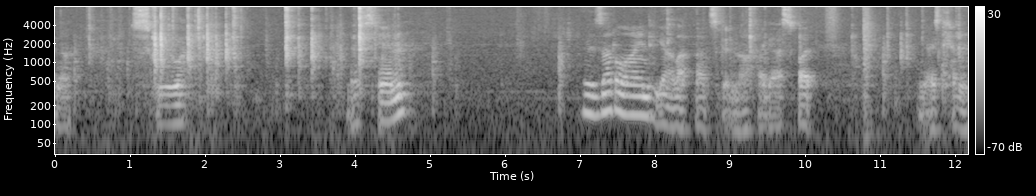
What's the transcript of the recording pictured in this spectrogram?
I'm Gonna screw this in. Is that aligned? Yeah, that, that's good enough, I guess. But you guys can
